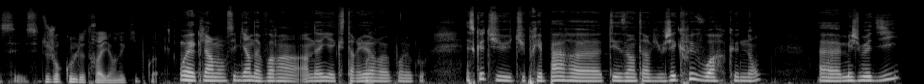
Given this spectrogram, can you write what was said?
c'est toujours cool de travailler en équipe, quoi. Ouais, clairement, c'est bien d'avoir un, un œil extérieur euh, pour le coup. Est-ce que tu, tu prépares euh, tes interviews? J'ai cru voir que non, Euh, mais je me dis,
